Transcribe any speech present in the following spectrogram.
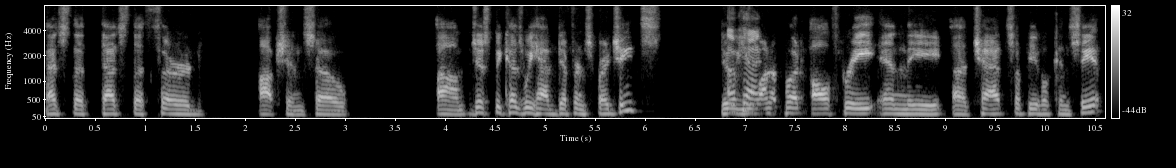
That's the that's the third option. So um, just because we have different spreadsheets, do you want to put all three in the uh, chat so people can see it?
